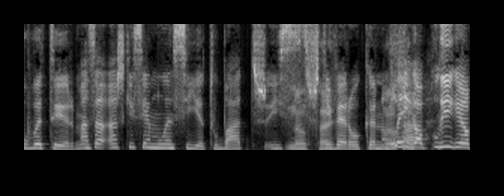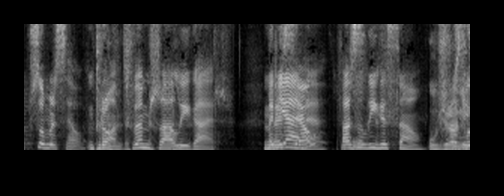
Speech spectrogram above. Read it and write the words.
o bater, mas acho que isso é melancia. Tu bates e se Não sei. estiver Não está. Liga ao- Liguem ao professor Marcelo. Pronto, vamos lá ligar. Mariana, Marcelo? faz a ligação. O Jerónimo,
